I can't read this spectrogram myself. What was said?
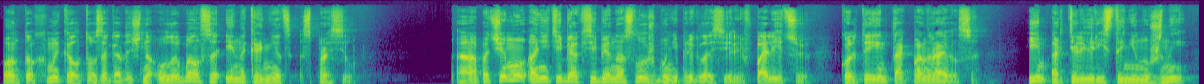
Он то хмыкал, то загадочно улыбался и, наконец, спросил. «А почему они тебя к себе на службу не пригласили, в полицию, коль ты им так понравился? Им артиллеристы не нужны», —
